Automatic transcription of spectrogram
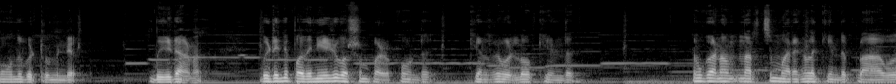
മൂന്ന് ബെഡ്റൂമിന്റെ വീടാണ്. വീടിന് പതിനേഴ് വർഷം പഴക്കമുണ്ട് കിണർ വെള്ളമൊക്കെ ഉണ്ട്. നമുക്ക് കാണാം നിറച്ച് മരങ്ങളൊക്കെ ഉണ്ട് പ്ലാവ്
